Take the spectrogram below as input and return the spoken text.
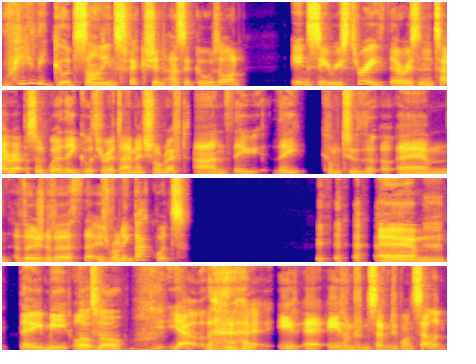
really good science fiction as it goes on in series three, there is an entire episode where they go through a dimensional rift and they they come to the um, a version of Earth that is running backwards. um, they meet Not alter- no. yeah, uh, 871 Selim.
